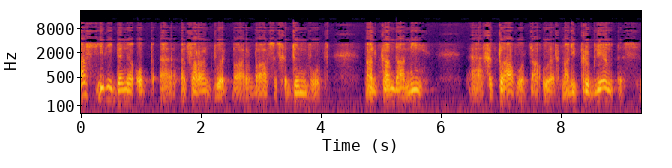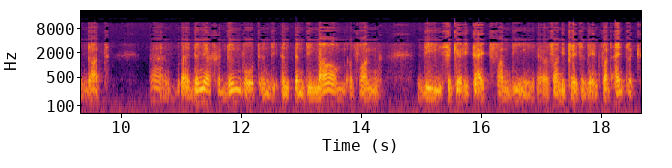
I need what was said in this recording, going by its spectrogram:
as hierdie dinge op 'n uh, verantwoordbare basis gedoen word dan kan daar nie uh, gekla word daaroor maar die probleem is dat uh, dinge gedoen word in die in, in die naam van die sekuriteit van die uh, van die president wat eintlik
